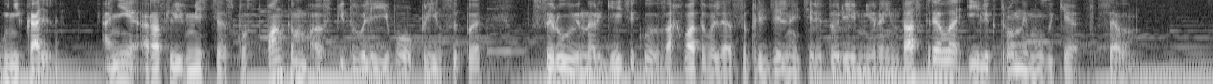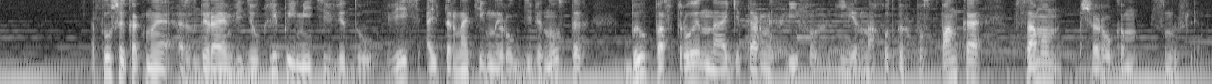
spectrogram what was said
уникальны. Они росли вместе с постпанком, впитывали его принципы, сырую энергетику, захватывали сопредельные территории мира индастриала и электронной музыки в целом. Слушая, как мы разбираем видеоклипы, имейте в виду, весь альтернативный рок 90-х был построен на гитарных рифах и находках постпанка в самом широком смысле.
